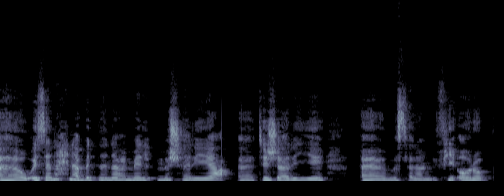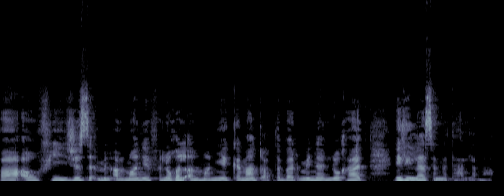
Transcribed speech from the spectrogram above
آه وإذا نحن بدنا نعمل مشاريع آه تجارية آه مثلا في أوروبا أو في جزء من ألمانيا فاللغة الألمانية كمان تعتبر من اللغات اللي لازم نتعلمها.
